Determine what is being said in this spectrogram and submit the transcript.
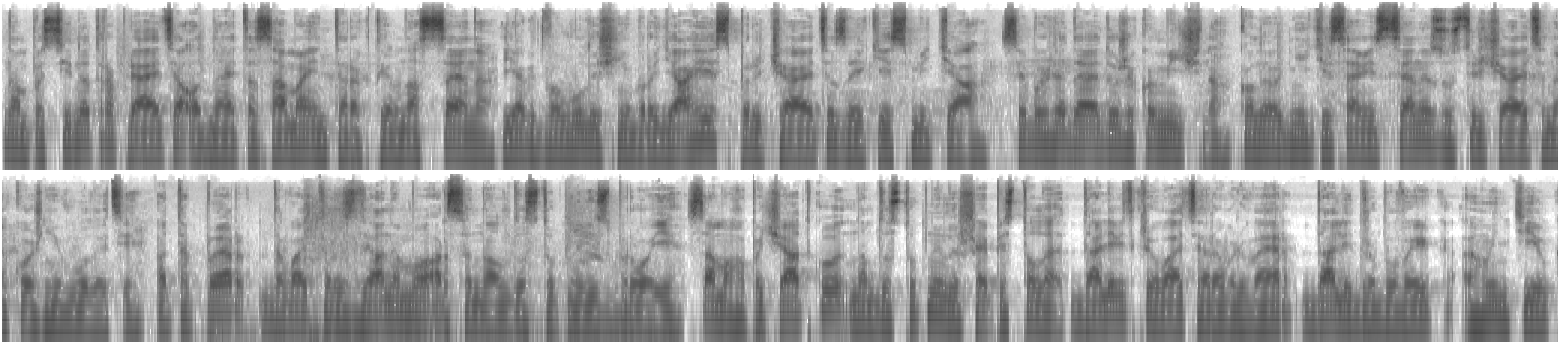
нам постійно трапляється одна й та сама інтерактивна сцена, як два вуличні бродяги сперечаються за якесь сміття. Це виглядає дуже комічно, коли одні й ті самі сцени зустрічаються на кожній вулиці. А тепер давайте розглянемо арсенал доступної зброї. З самого початку нам доступний лише пістолет. Далі відкривається револьвер, далі дробовик, гвинтівка,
